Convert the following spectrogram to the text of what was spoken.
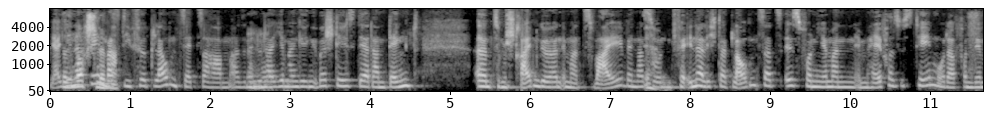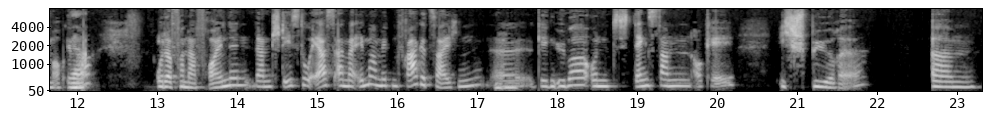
ja, das je nachdem, was die für Glaubenssätze haben. Also wenn mhm. du da jemand gegenüberstehst, der dann denkt, ähm, zum Streiten gehören immer zwei, wenn das ja. so ein verinnerlichter Glaubenssatz ist von jemandem im Helfersystem oder von wem auch immer. Ja. Oder von einer Freundin, dann stehst du erst einmal immer mit einem Fragezeichen äh, mhm. gegenüber und denkst dann, okay, ich spüre, ähm,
